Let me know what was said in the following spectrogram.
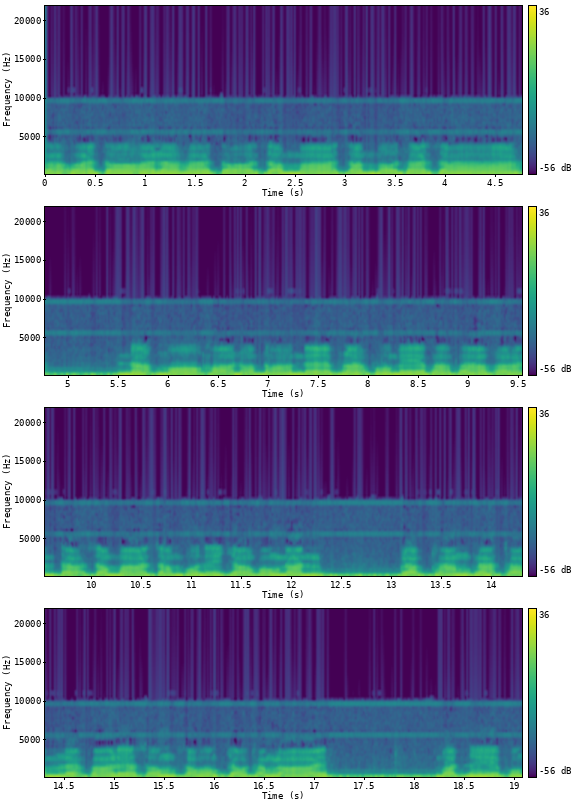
กะวะโตอะระหะโตสัมมาสัมพุทธัสสะนะโมขอนอบน้อมแด่พระผู้มีพระภาคอรหันตสัมมาสัมพุทธเจ้าพงนั้น กลับทางพระธรรมและพาเรสงสาวกเจ้าทั้งหลาย บัดนี้พง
